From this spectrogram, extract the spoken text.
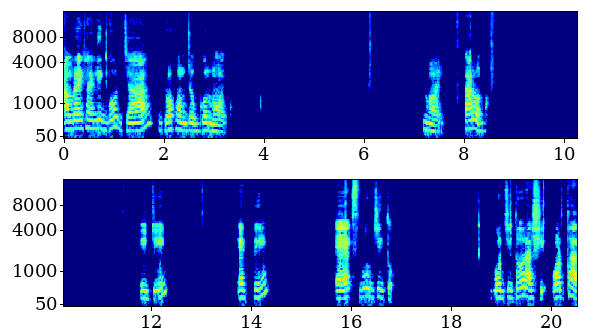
আমরা এখানে লিখব যা গ্রহণযোগ্য নয়। নয়। কারণ এটি একটি এক্স বর্জিত। বর্জিত রাশি। অর্থাৎ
